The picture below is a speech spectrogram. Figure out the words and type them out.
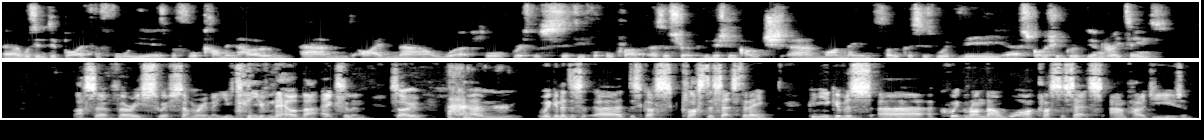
Uh, was in Dubai for four years before coming home, and I now work for Bristol City Football Club as a strength and conditioning coach. And my main focus is with the uh, scholarship group, the under 18s. That's a very swift summary, mate. You've, you've nailed that. Excellent. So, um, we're going to dis- uh, discuss cluster sets today. Can you give us uh, a quick rundown? What are cluster sets and how do you use them?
